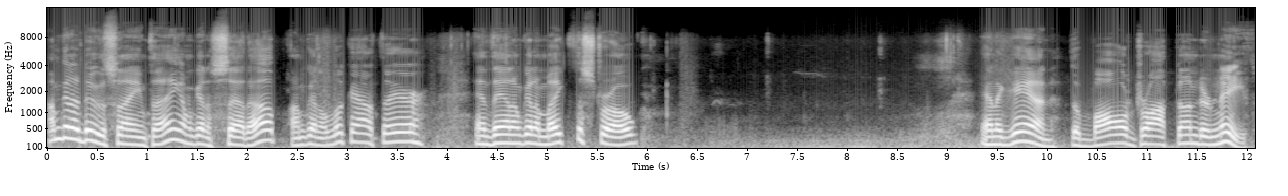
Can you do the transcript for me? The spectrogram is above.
I'm going to do the same thing. I'm going to set up. I'm going to look out there and then I'm going to make the stroke. And again, the ball dropped underneath.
